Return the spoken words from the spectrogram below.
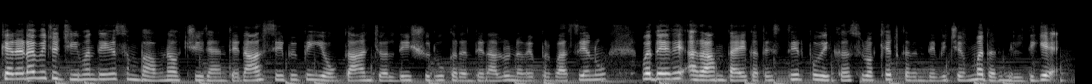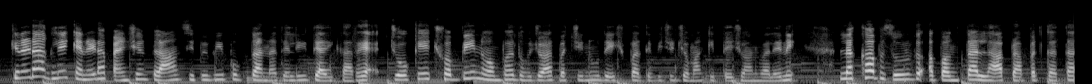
ਕੈਨੇਡਾ ਵਿੱਚ ਜੀਵਨ ਦੀ ਸੰਭਾਵਨਾ ਉੱਚੀ ਰਹਿਣ ਦੇ ਨਾਲ ਸੀਪੀਪੀ ਯੋਗਦਾਨ ਜਲਦੀ ਸ਼ੁਰੂ ਕਰਨ ਦੇ ਨਾਲੋਂ ਨਵੇਂ ਪ੍ਰਵਾਸੀਆਂ ਨੂੰ ਵਧੇਰੇ ਆਰਾਮਦਾਇਕ ਅਤੇ ਸਥਿਰ ਭਵਿੱਖ ਸੁਰੱਖਿਅਤ ਕਰਨ ਦੇ ਵਿੱਚ ਮਦਦ ਮਿਲਦੀ ਹੈ। ਕੈਨੇਡਾ ਅਗਲੇ ਕੈਨੇਡਾ ਪੈਨਸ਼ਨ ਪਲਾਨ ਸੀਪੀਪੀ ਭੁਗਤਾਨਾਂ ਦੇ ਲਈ ਤਿਆਰੀ ਕਰ ਰਿਹਾ ਹੈ, ਜੋ ਕਿ 26 ਨਵੰਬਰ 2025 ਨੂੰ ਦੇਸ਼ ਭਰ ਦੇ ਵਿੱਚ ਜਮ੍ਹਾਂ ਕੀਤੇ ਜਾਣ ਵਾਲੇ ਨੇ। ਲੱਖਾਂ ਬਜ਼ੁਰਗ ਅਪੰਗਤਾ ਲਾਭ ਪ੍ਰਾਪਤ ਕਰਤਾ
